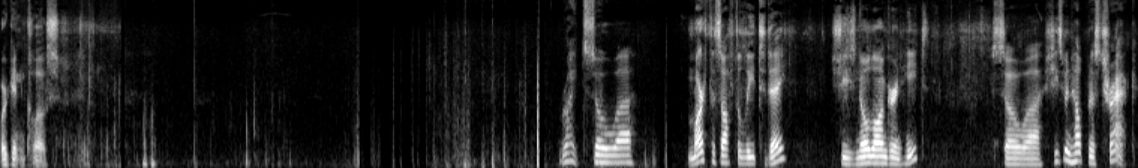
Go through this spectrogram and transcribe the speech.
We're getting close. Right, so uh, Martha's off the lead today. She's no longer in heat. So uh, she's been helping us track,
